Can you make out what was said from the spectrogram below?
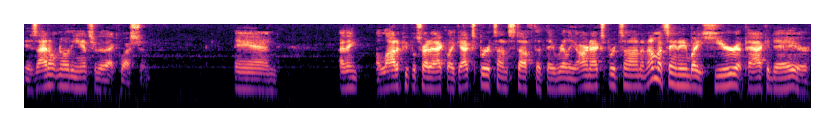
is I don't know the answer to that question. And I think a lot of people try to act like experts on stuff that they really aren't experts on. And I'm not saying anybody here at Pack a Day or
